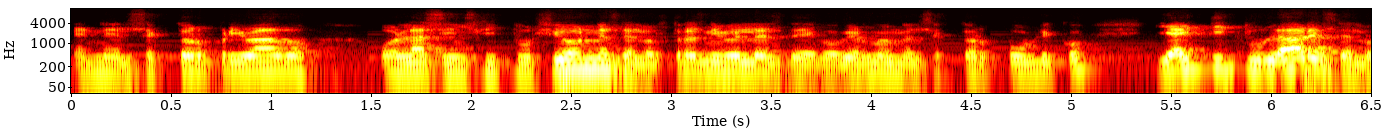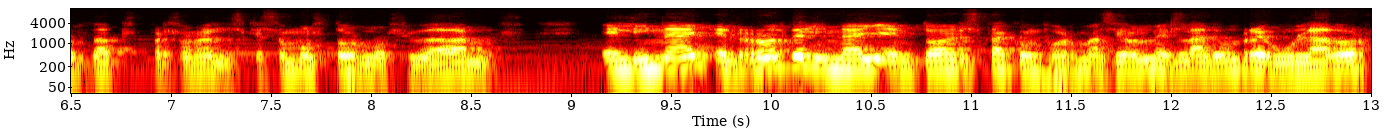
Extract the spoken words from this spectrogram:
en el sector privado o las instituciones de los tres niveles de gobierno en el sector público y hay titulares de los datos personales, que somos todos los ciudadanos. El INAI, el rol del INAI en toda esta conformación es la de un regulador.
